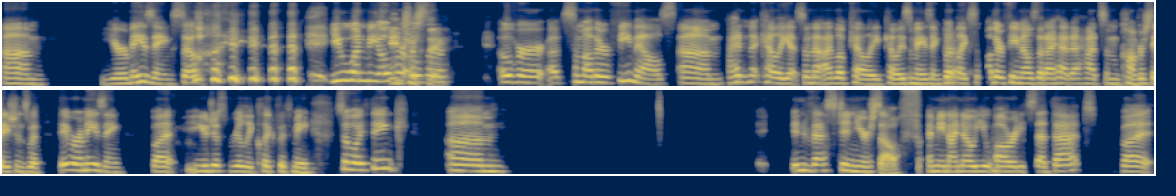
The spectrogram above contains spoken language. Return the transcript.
um you're amazing. So you won me over Interesting. over over uh, some other females. Um, I hadn't met Kelly yet, so I love Kelly. Kelly's amazing, but yeah. like some other females that I had had some conversations with, they were amazing. But you just really clicked with me. So I think um, invest in yourself. I mean, I know you mm. already said that, but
